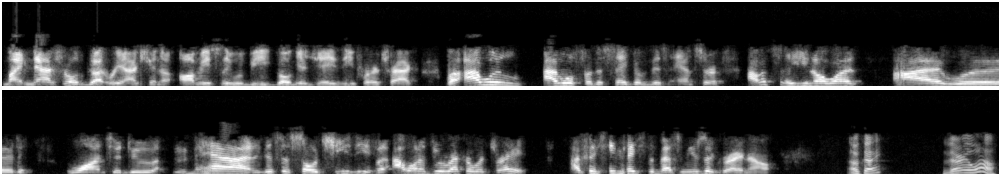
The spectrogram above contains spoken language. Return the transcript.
my natural gut reaction obviously would be go get Jay Z for a track. But I will, I will, for the sake of this answer, I would say, you know what? I would want to do, man, this is so cheesy, but I want to do a record with Drake. I think he makes the best music right now. Okay. Very well.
